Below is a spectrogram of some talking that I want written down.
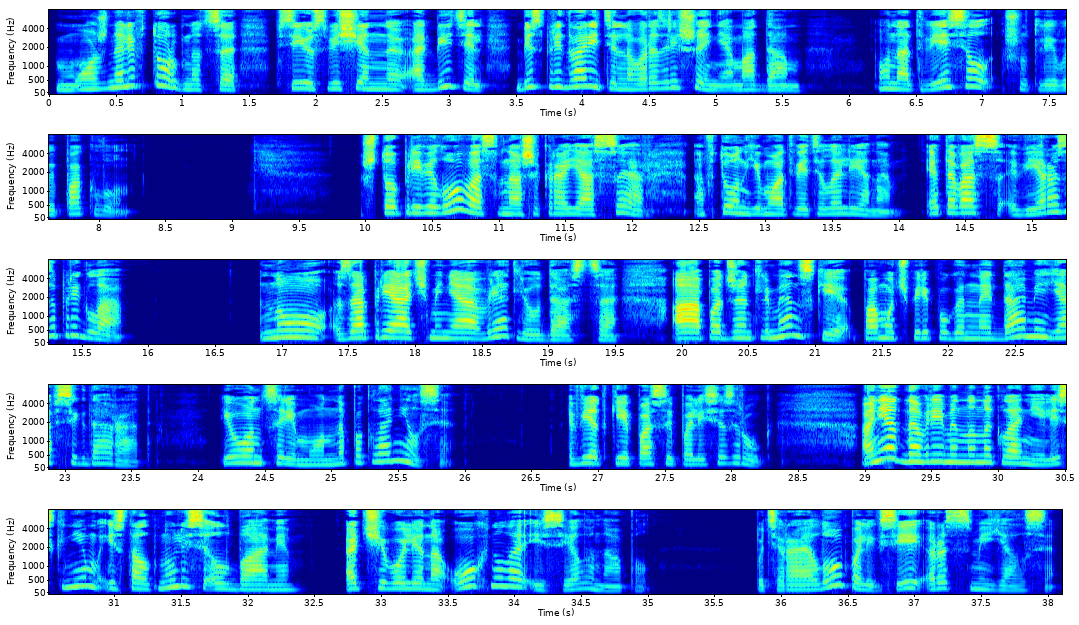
«Можно ли вторгнуться в сию священную обитель без предварительного разрешения, мадам?» Он отвесил шутливый поклон. «Что привело вас в наши края, сэр?» — в тон ему ответила Лена. «Это вас Вера запрягла?» «Ну, запрячь меня вряд ли удастся, а по-джентльменски помочь перепуганной даме я всегда рад». И он церемонно поклонился. Ветки посыпались из рук. Они одновременно наклонились к ним и столкнулись лбами, отчего Лена охнула и села на пол. Потирая лоб, Алексей рассмеялся.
